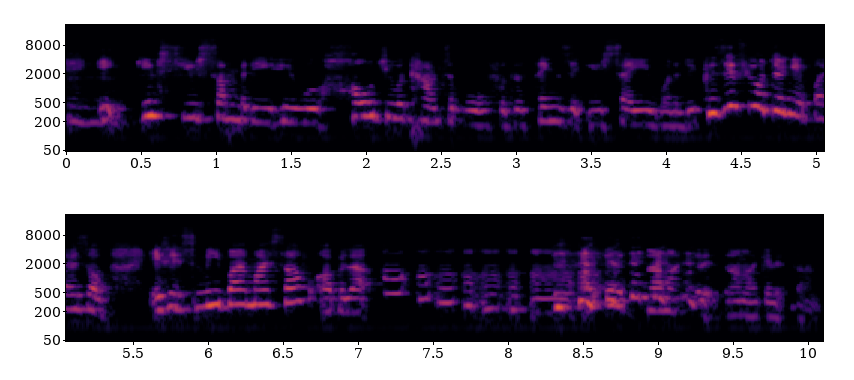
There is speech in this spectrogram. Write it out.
Mm-hmm. It gives you somebody who will hold you accountable for the things that you say you want to do. Because if you're doing it by yourself, if it's me by myself, I'll be like, uh, uh, uh, uh, uh, uh, I'll get it done, I'll get it done, I'll get it done.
